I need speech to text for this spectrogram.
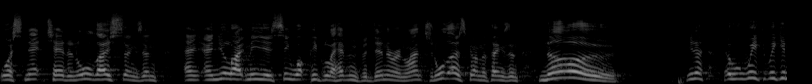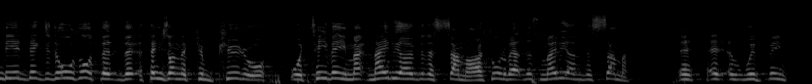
or Snapchat and all those things. And, and, and you're like me, you see what people are having for dinner and lunch and all those kind of things. And no, you know, we, we can be addicted to all sorts the, the things on the computer or, or TV. Maybe over the summer, I thought about this, maybe over the summer, uh, uh, we've, been,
